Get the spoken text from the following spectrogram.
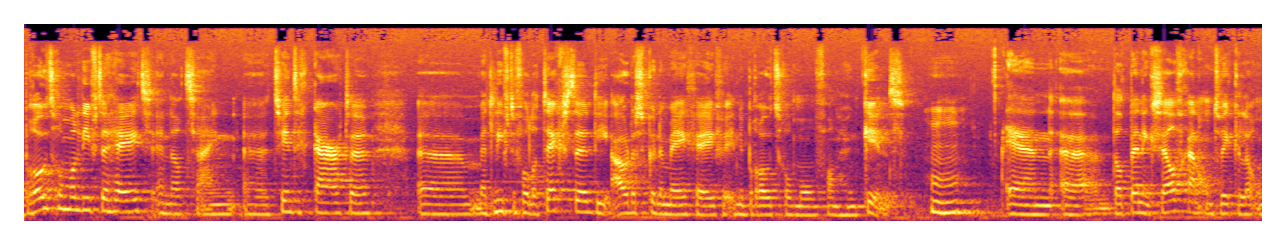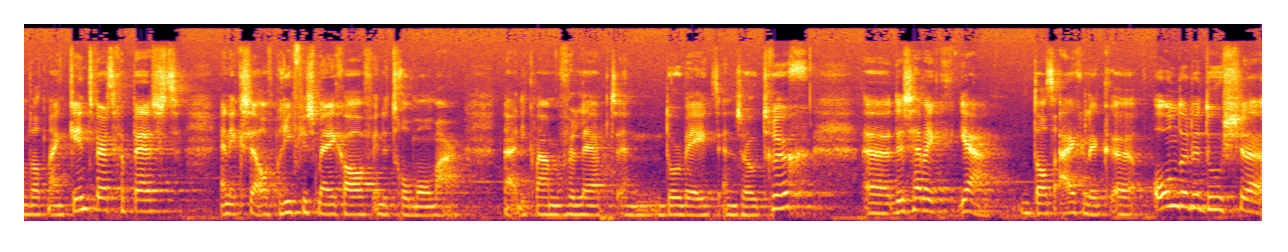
broodrommelliefde heet. En dat zijn twintig kaarten met liefdevolle teksten die ouders kunnen meegeven in de broodrommel van hun kind. Mm-hmm. En uh, dat ben ik zelf gaan ontwikkelen omdat mijn kind werd gepest. En ik zelf briefjes meegaf in de trommel. Maar nou, die kwamen verlept en doorweekt en zo terug. Uh, dus heb ik ja, dat eigenlijk uh, onder de douche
